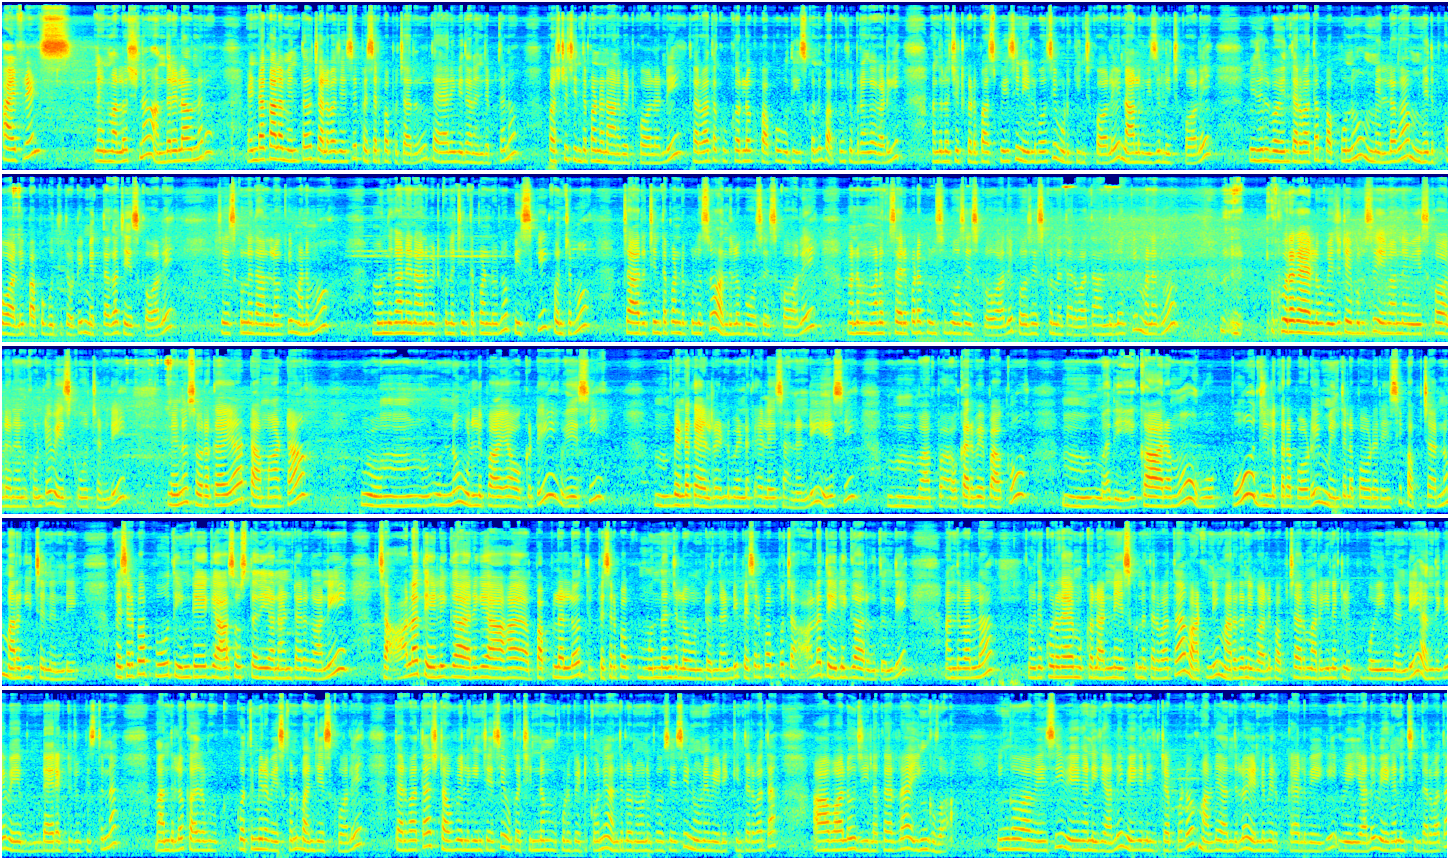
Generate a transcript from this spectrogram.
Hi friends నేను మళ్ళీ వచ్చిన అందరు ఎలా ఉన్నారు? ఎండాకాలం ఎంత చలవ చేసి పెసరపప్పు చారు తయారీ విధానం చెప్తాను. ఫస్ట్ చింతపండు నానబెట్టుకోవాలండి. తర్వాత కుక్కర్లోకి పప్పు తీసుకొని పప్పు శుభ్రంగా కడిగి అందులో చిటికడ పసుపు వేసి నీళ్ళు పోసి ఉడికించుకోవాలి. నాలుగు విజిల్ ఇచ్చుకోవాలి. విజిల్ పోయిన తర్వాత పప్పును మెల్లగా మెదుపుకోవాలి. పప్పు గుత్తితోటి మెత్తగా చేసుకోవాలి. చేసుకున్న దానిలోకి మనము ముందుగానే నానబెట్టుకున్న చింతపండును పిసికి కొంచెము చారు చింతపండు పులుసు అందులో పోసేసుకోవాలి. మనం మనకు సరిపడా పులుసు పోసేసుకోవాలి. పోసేసుకున్న తర్వాత అందులోకి మనకు కూరగాయలు వెజిటేబుల్స్ ఏమన్నా వేసుకోవాలని అనుకుంటే వేసుకోవచ్చండి. నేను సొరకాయ టమాటా ఉన్న ఉల్లిపాయ ఒకటి వేసి బెండకాయలు రెండు బెండకాయలు వేసానండి. వేసి కరివేపాకు అది కారము ఉప్పు జీలకర్ర పౌడర్ మెంతుల పౌడర్ వేసి పప్పుచారును మరగించానండి. పెసరపప్పు తింటే గ్యాస్ వస్తుంది అని అంటారు కానీ చాలా తేలిగ్గా అరిగే ఆహా పప్పులలో పెసరపప్పు ముందంజలో ఉంటుందండి. పెసరపప్పు చాలా తేలిగ్గా అరుగుతుంది. అందువల్ల ఇది కూరగాయ ముక్కలు అన్నీ వేసుకున్న తర్వాత వాటిని మరగనివ్వాలి. పప్పుచారు మరిగిన క్లిప్ పోయిందండి. అందుకే వే డైరెక్ట్ చూపిస్తున్న అందులో కొత్తిమీర వేసుకొని బంద్ చేసుకోవాలి. తర్వాత స్టవ్ వెలిగించేసి ఒక చిన్న ముక్కుడు పెట్టుకొని అందులో నూనె పోసేసి నూనె వేడెక్కిన తర్వాత ఆవాలు జీలకర్ర ఇంగువ. ఇంగువ వేసి వేగనివ్వాలి వేగనిచ్చేటప్పుడు మళ్ళీ అందులో ఎండుమిరపకాయలు వేగి వేయాలి. వేగనిచ్చిన తర్వాత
